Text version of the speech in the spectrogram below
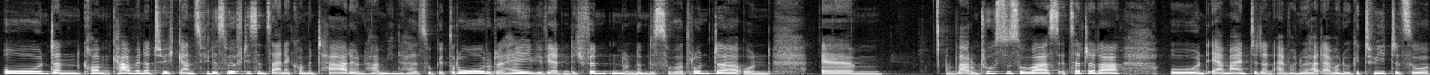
Und dann kamen natürlich ganz viele Swifties in seine Kommentare und haben ihn halt so gedroht oder hey, wir werden dich finden und nimm das so weit runter und ähm, warum tust du sowas, etc. Und er meinte dann einfach nur, er hat einfach nur getweetet, so,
